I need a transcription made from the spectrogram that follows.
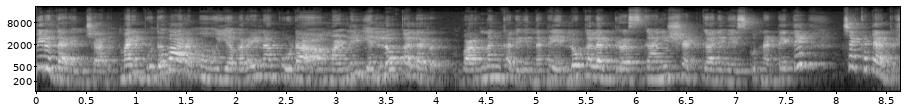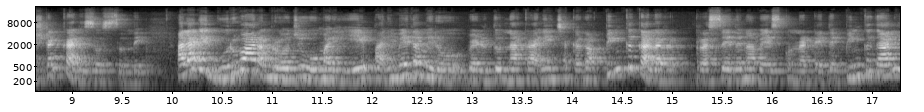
మీరు ధరించాలి. మరి బుధవారము ఎవరైనా కూడా మళ్ళీ ఎల్లో కలర్ వర్ణం కలిగిందంటే ఎల్లో కలర్ డ్రెస్ కానీ షర్ట్ కానీ వేసుకున్నట్టయితే చక్కటి అదృష్టం కలిసి వస్తుంది. అలాగే గురువారం రోజు మరి ఏ పని మీద మీరు వెళ్తున్నా కానీ చక్కగా పింక్ కలర్ డ్రెస్ ఏదైనా వేసుకున్నట్టయితే పింక్ కానీ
